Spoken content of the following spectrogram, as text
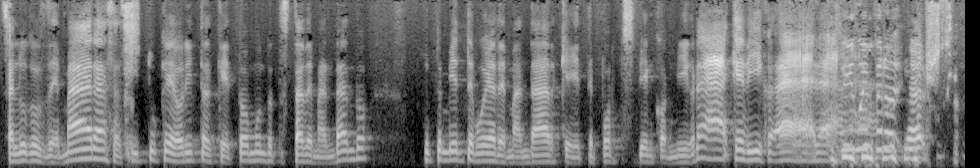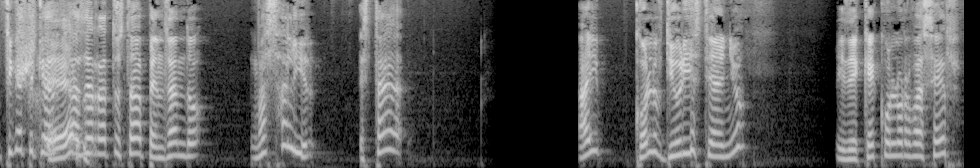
saludos de Maras, así tú que ahorita que todo el mundo te está demandando, yo también te voy a demandar que te portes bien conmigo. Ah, ¿qué dijo? Ah, sí, güey, pero fíjate que ¿Eh? hace rato estaba pensando, ¿va a salir? ¿Está... ¿Hay Call of Duty este año? ¿Y de qué color va a ser?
